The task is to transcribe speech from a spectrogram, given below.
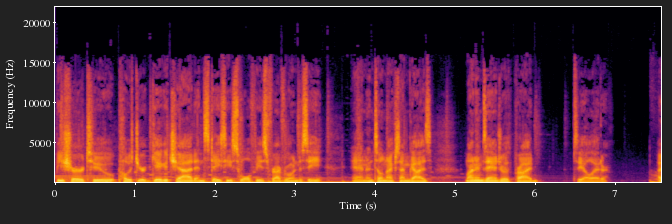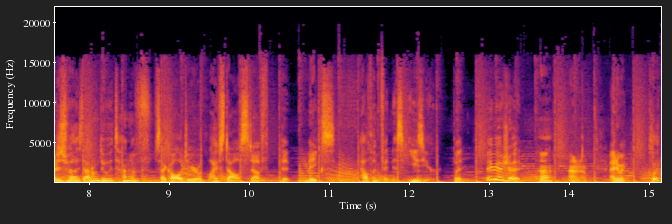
be sure to post your Giga Chad and Stacy Swolfies for everyone to see. And until next time, guys, my name's Andrew with Pride. See y'all later. I just realized I don't do a ton of psychology or lifestyle stuff that makes health and fitness easier, but maybe I should, huh? I don't know. Anyway, click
